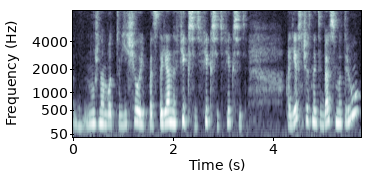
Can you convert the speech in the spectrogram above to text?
нужно вот еще и постоянно фиксить, фиксить, фиксить. А я сейчас на тебя смотрю,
